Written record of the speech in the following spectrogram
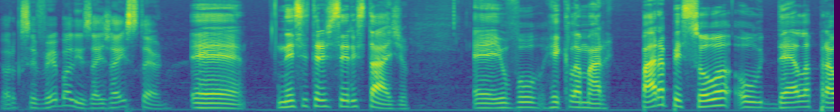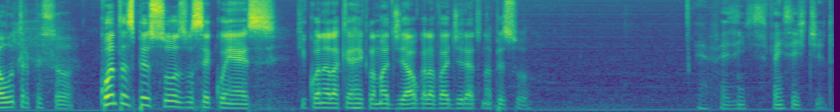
É a hora que você verbaliza, aí já é externo. É, nesse terceiro estágio, é, eu vou reclamar para a pessoa ou dela para outra pessoa? Quantas pessoas você conhece que quando ela quer reclamar de algo, ela vai direto na pessoa? É, faz, faz sentido.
